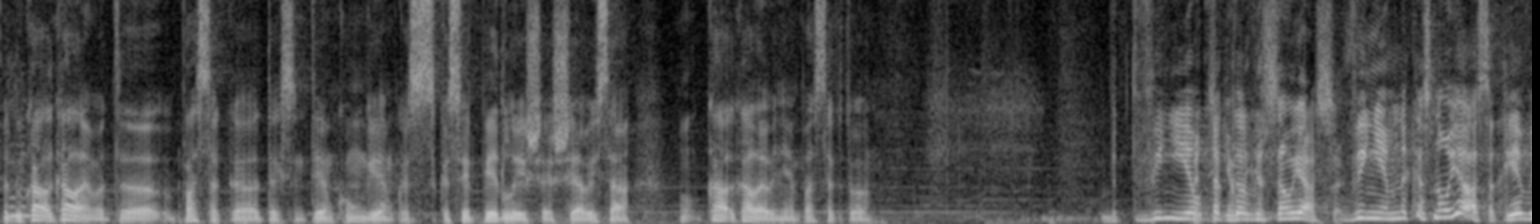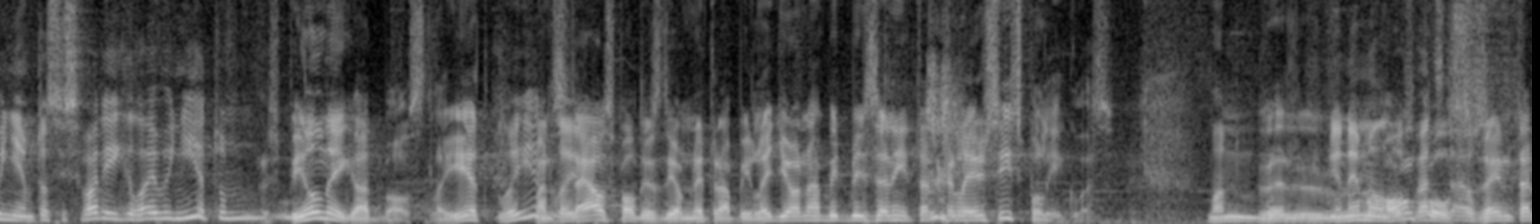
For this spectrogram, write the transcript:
Bet, nu, kā, kā lai vat, uh, pasaka teiksim, tiem kungiem, kas, kas ir piedalījušies šajā visā, nu, kā, kā lai viņiem pasaka to? Bet viņi jau Bet tā kā nekas nav jāsaka. Viņiem nekas nav jāsaka. Ja viņiem tas ir svarīgi, lai viņi iet un Es pilnīgi atbalstu, lai iet. Lai iet, Mans lai- tēvs, paldies Dievam, netrāpīja leģionā, bet bija zenītā spēlējis izpalīgos. Man, ja nemaldos, Onkuls vectēvs- zenītā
